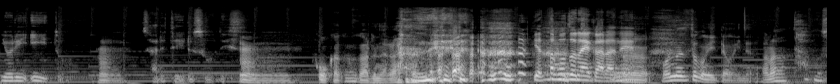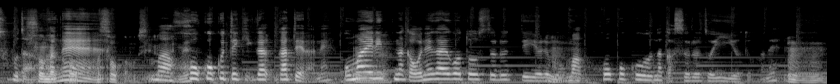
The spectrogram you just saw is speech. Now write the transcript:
よりいいとうん。されているそうです。うん。効果が上がるなら。ね やったことないからね。うん。同じとこに行った方がいいんだろうな。多分そうだろうね。そうかもしれまあないね。報告的ががてらね。お参り、うんなんかお願い事をするっていうよりも、うんまあ報告をなんかするといいよとかね。うん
